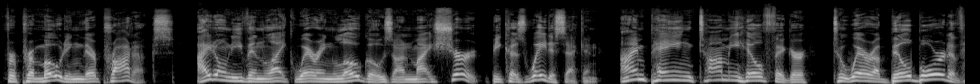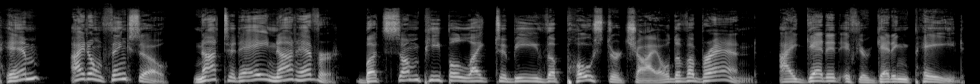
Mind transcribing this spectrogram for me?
for promoting their products. I don't even like wearing logos on my shirt because, wait a second, I'm paying Tommy Hilfiger to wear a billboard of him? I don't think so. Not today, not ever. But some people like to be the poster child of a brand. I get it if you're getting paid,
